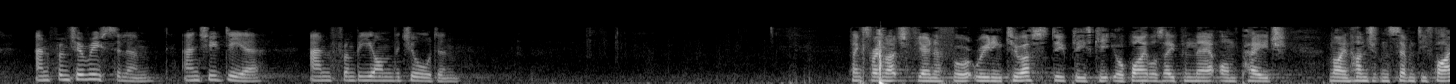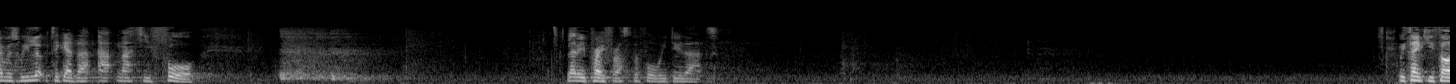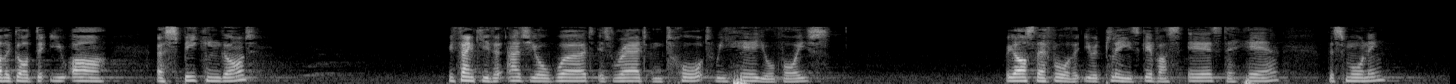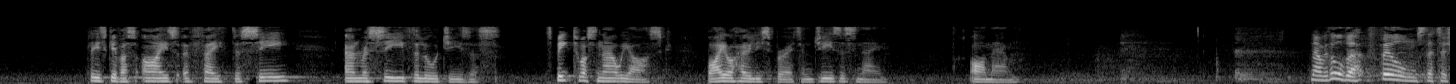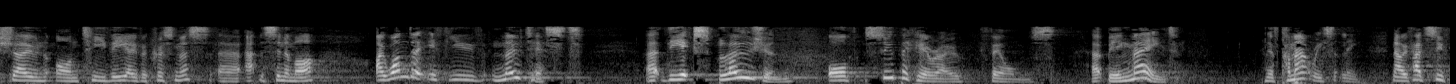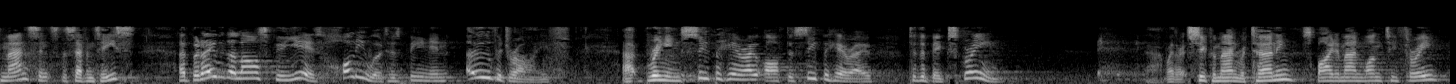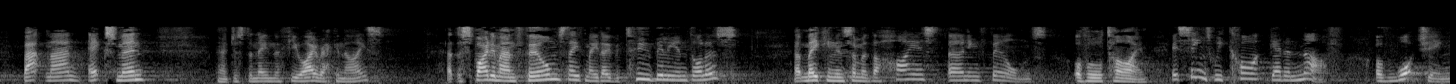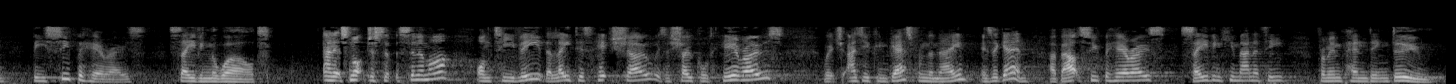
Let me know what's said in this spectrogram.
and from Jerusalem and Judea and from beyond the Jordan. Thanks very much, Fiona, for reading to us. Do please keep your Bibles open there on page 975 as we look together at Matthew 4. Let me pray for us before we do that. We thank you, Father God, that you are a speaking God. We thank you that as your word is read and taught, we hear your voice. We ask, therefore, that you would please give us ears to hear this morning. Please give us eyes of faith to see and receive the Lord Jesus. Speak to us now, we ask, by your Holy Spirit. In Jesus' name, Amen. Now, with all the films that are shown on TV over Christmas uh, at the cinema, I wonder if you've noticed uh, the explosion of superhero films uh, being made. They've come out recently. Now, we've had Superman since the 70s, uh, but over the last few years, Hollywood has been in overdrive, uh, bringing superhero after superhero to the big screen. Uh, whether it's Superman returning, Spider Man 1, 2, 3, Batman, X Men, uh, just to name the few I recognise. At the Spider Man films, they've made over $2 billion, uh, making them some of the highest earning films of all time. It seems we can't get enough of watching these superheroes saving the world. And it's not just at the cinema, on TV. The latest hit show is a show called Heroes, which, as you can guess from the name, is again about superheroes saving humanity from impending doom.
